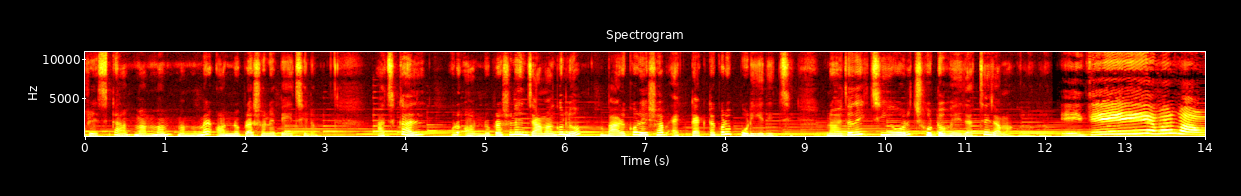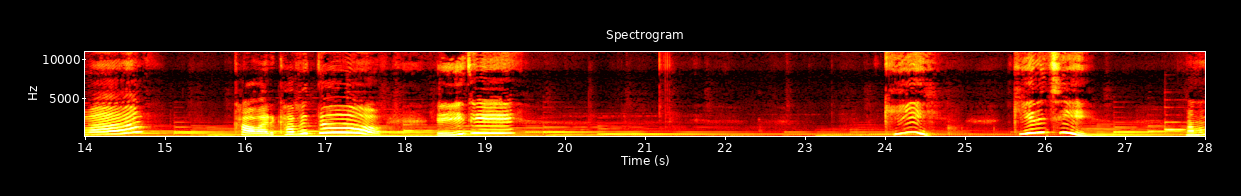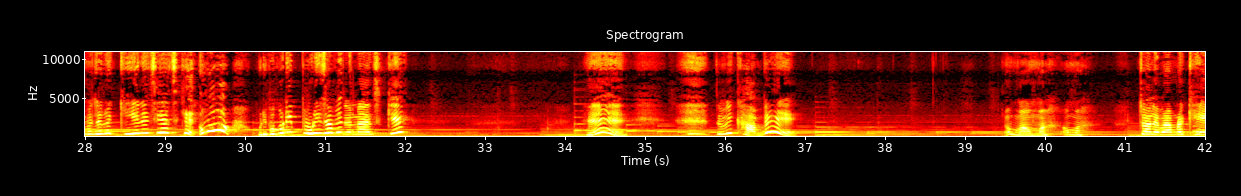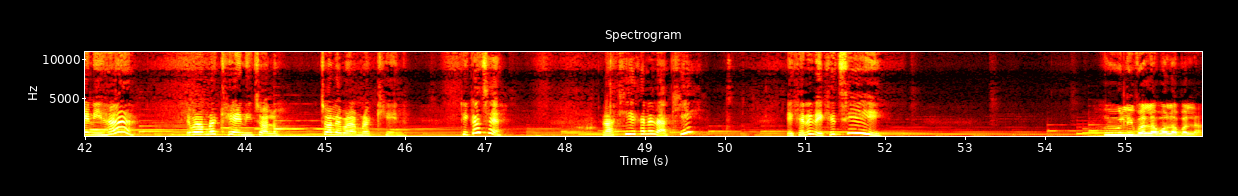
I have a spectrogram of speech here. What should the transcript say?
ড্রেসটা মাম্মাম মাম্মামের অন্নপ্রাশনে পেয়েছিল। আজকাল ওর অন্নপ্রাশনের জামাগুলো বার করে সব একটা একটা করে পরিয়ে দিচ্ছি। নয়তো দেখছি ওর ছোট হয়ে যাচ্ছে জামাগুলো। এই যে আমার মামা খাবার খাবে তো? এই যে। কি? কি এনেছি? মামামের জন্য কি এনেছি আজকে? ও উড়ি বাবুরি পুরি যাবে। জন্য আজকে? হ্যাঁ তুমি খাবে? ও মা ও মা ও মা চল এবার আমরা খেয়ে নি হ্যাঁ? এবার আমরা খেয়ে নি, চলো। চল এবার আমরা খেয়ে নি। ঠিক আছে? রাখি, এখানে রাখি। এখানে রেখেছি। হুলি বলা বলা বলা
